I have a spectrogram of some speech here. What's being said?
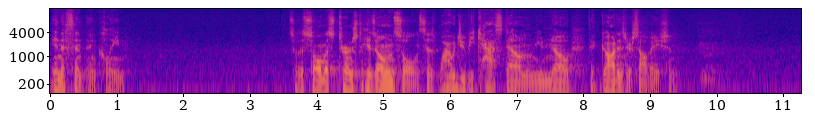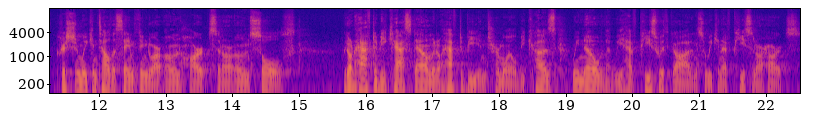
innocent, and clean. So the psalmist turns to his own soul and says, Why would you be cast down when you know that God is your salvation? Christian, we can tell the same thing to our own hearts and our own souls. We don't have to be cast down. We don't have to be in turmoil because we know that we have peace with God, and so we can have peace in our hearts.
